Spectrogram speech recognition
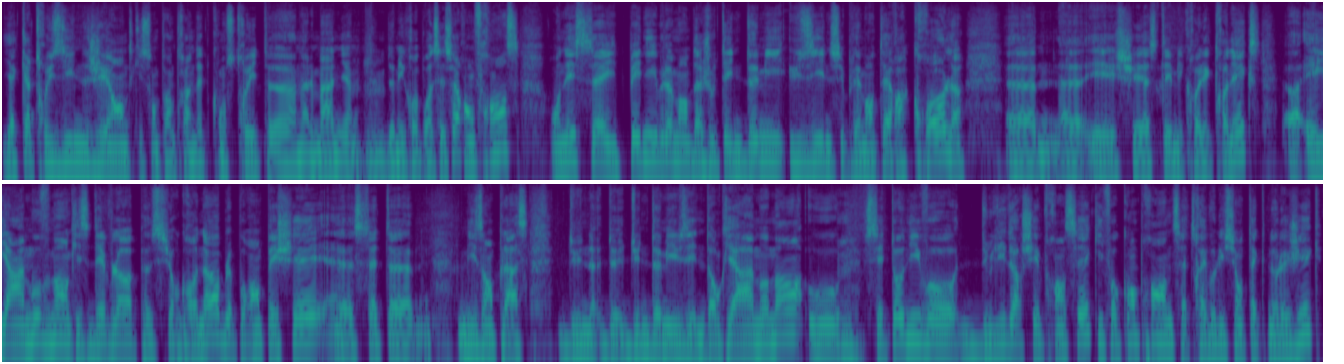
Il y a quatre usines géantes qui sont en train d'être construites euh, en Allemagne mhm. de microprocesseurs. En France, on essaye péniblement d'ajouter une demi-usine supplémentaire à Kroll et chez ST Microelectronics. et il y a un mouvement qui se développe sur Grenoble pour empêcher cette mise en place d'une demi-usine. Donc il y a un moment où mhm. c'est au niveau du leadership français qu'il faut comprendre cette révolution technologique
